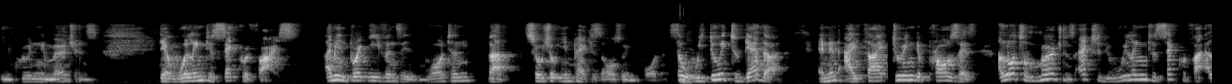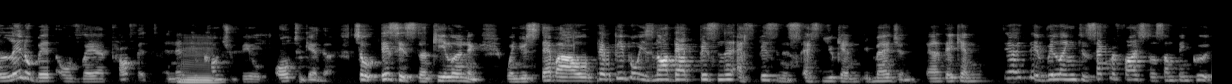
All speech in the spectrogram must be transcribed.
including the merchants, they're willing to sacrifice. I mean, break even is important, but social impact is also important. So Yeah. we do it together. And then I thought during the process, a lot of merchants actually willing to sacrifice a little bit of their profit and then Mm. to contribute all together. So this is the key learning. When you step out, the people is not that business as business as you can imagine. Uh, they can, they're, they're willing to sacrifice for something good.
